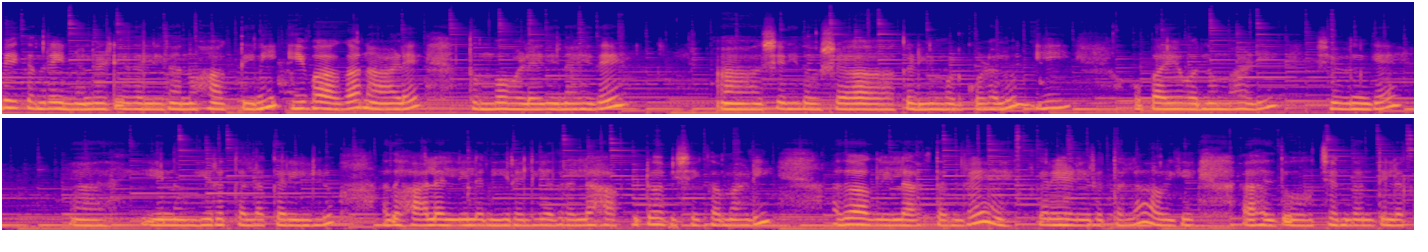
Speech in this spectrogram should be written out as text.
ಬೇಕಂದರೆ ಇನ್ನೊಂದು ವಿಡಿಯೋದಲ್ಲಿ ನಾನು ಹಾಕ್ತೀನಿ. ಇವಾಗ ನಾಳೆ ತುಂಬ ಒಳ್ಳೆಯ ದಿನ ಇದೆ. ಶನಿ ದೋಷ ಕಡಿಮೆ ಮಾಡಿಕೊಳ್ಳಲು ಈ ಉಪಾಯವನ್ನು ಮಾಡಿ ಶಿವನಿಗೆ ಏನು ಇರುತ್ತಲ್ಲ ಕರಿ ಎಳ್ಳು ಅದು ಹಾಲಲ್ಲಿಲ್ಲ ನೀರಲ್ಲಿ ಅದರೆಲ್ಲ ಹಾಕಿಬಿಟ್ಟು ಅಭಿಷೇಕ ಮಾಡಿ. ಅದು ಆಗಲಿಲ್ಲ ಅಂತಂದರೆ ಕರಿ ಇರುತ್ತಲ್ಲ, ಅವರಿಗೆ ಇದು ಚಂದನ್ ತಿಲಕ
